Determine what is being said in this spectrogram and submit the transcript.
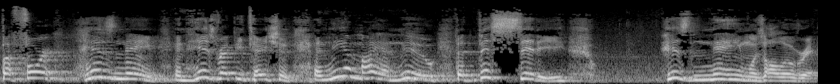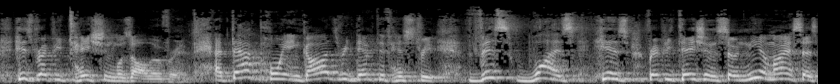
but for His name and His reputation. And Nehemiah knew that this city his name was all over it. His reputation was all over it. At that point in God's redemptive history, this was his reputation. And so Nehemiah says,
